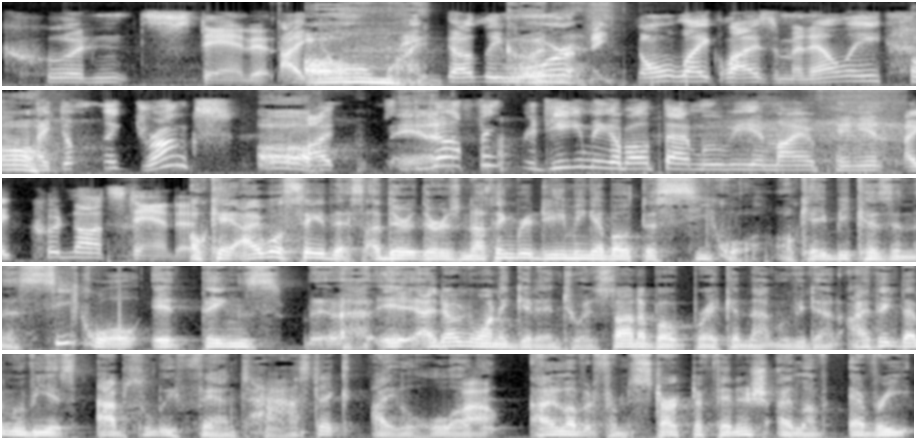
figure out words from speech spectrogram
couldn't stand it. I oh my like Dudley goodness. Moore. I don't like Liza Minnelli. Oh. I don't like drunks. Oh, I, nothing redeeming about that movie, in my opinion. I could not stand it. Okay, I will say this: there, there's nothing redeeming about the sequel. Okay, because in the sequel, it things. Uh, it, I don't want to get into it. It's not about breaking that movie down. I think that movie is absolutely fantastic. I love Wow. it. I love it from start to finish. I love every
